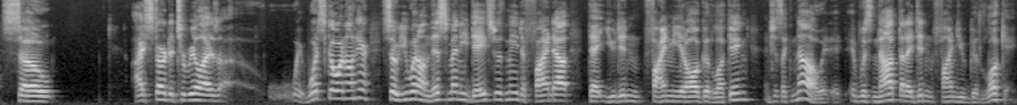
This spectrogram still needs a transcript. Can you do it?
So I started to realize uh, wait, what's going on here? So you went on this many dates with me to find out that you didn't find me at all good looking? And she's like, no, it, it, it was not that I didn't find you good looking.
